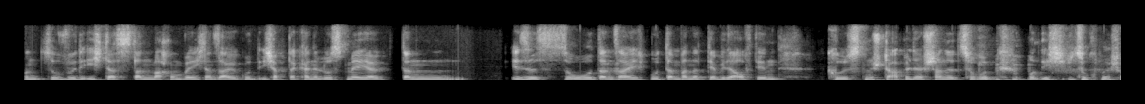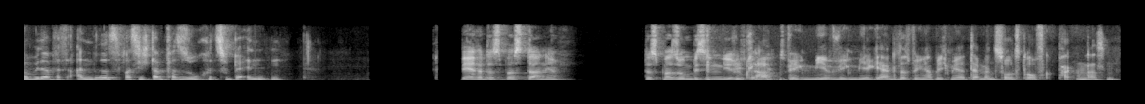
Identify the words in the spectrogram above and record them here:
Und so würde ich das dann machen. Wenn ich dann sage, gut, ich habe da keine Lust mehr, ja, dann ist es so, dann sage ich, gut, dann wandert der wieder auf den größten Stapel der Schande zurück und ich suche mir schon wieder was anderes, was ich dann versuche zu beenden. Wäre das was, Daniel? Das mal so ein bisschen in die Richtung. Klar, wegen mir, wegen mir gerne. Deswegen habe ich mir Demon's Souls draufpacken lassen.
